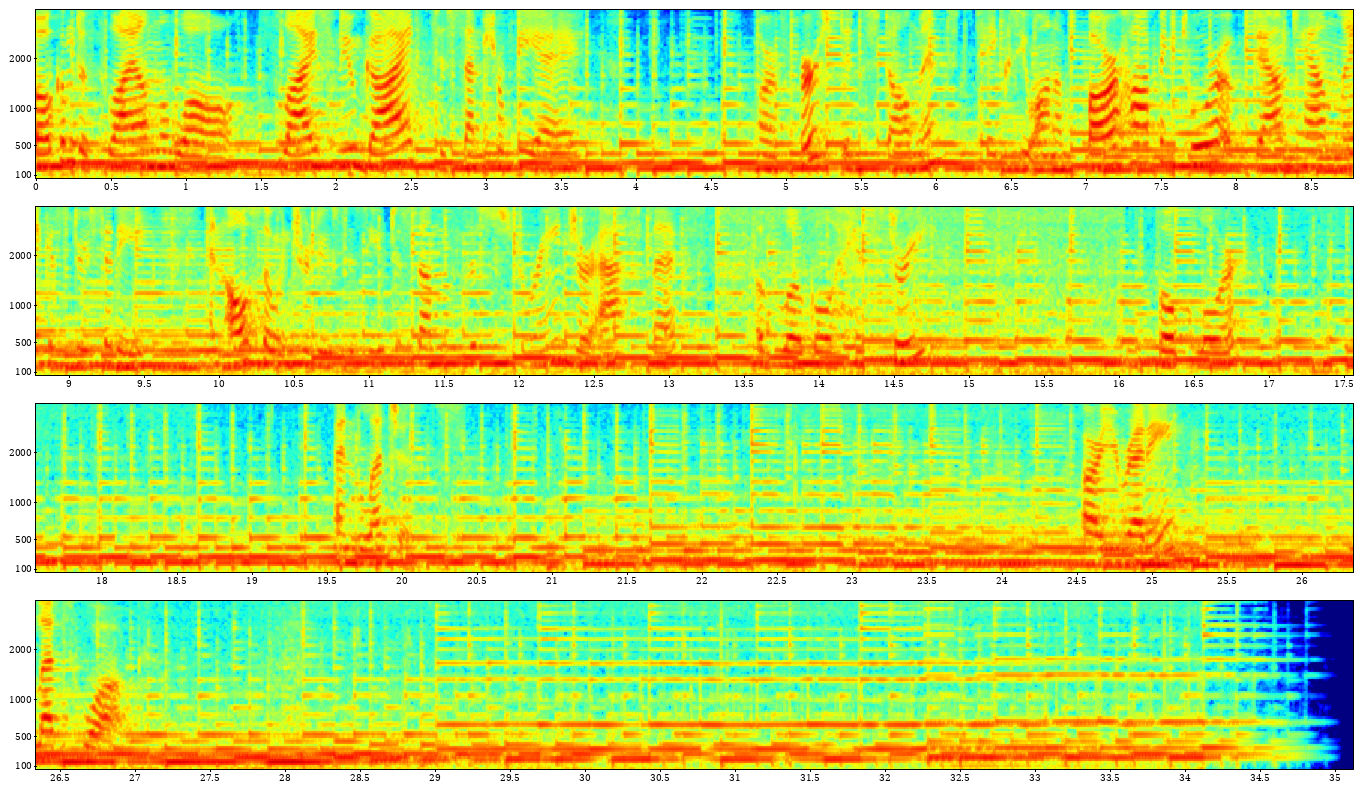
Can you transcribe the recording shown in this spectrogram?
Welcome to Fly on the Wall, Fly's new guide to Central PA. Our first installment takes you on a bar hopping tour of downtown Lancaster City and also introduces you to some of the stranger aspects of local history, folklore, and legends. Are you ready? Let's walk.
